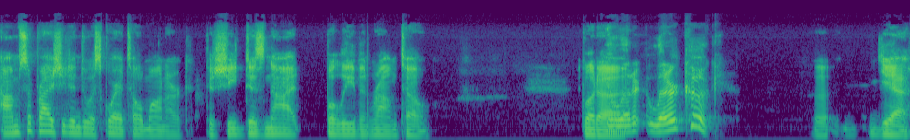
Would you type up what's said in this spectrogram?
I'm surprised she didn't do a square toe monarch because she does not believe in round toe. But uh, let her let her cook. uh, yeah,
